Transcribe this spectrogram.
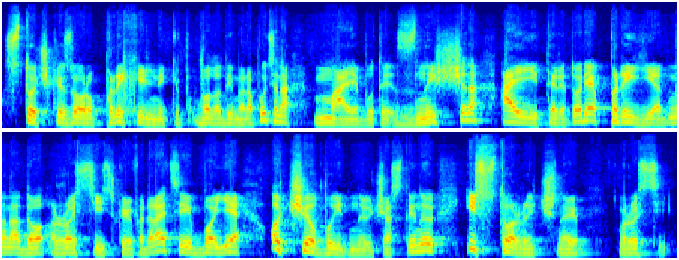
з точки зору прихильників Володимира Путіна має бути знищена, а її територія приєднана до Російської Федерації, бо є очевидною частиною історичної Росії.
